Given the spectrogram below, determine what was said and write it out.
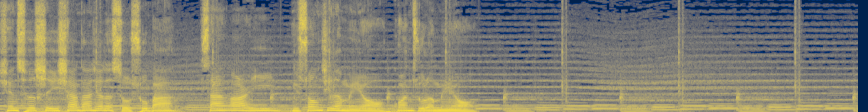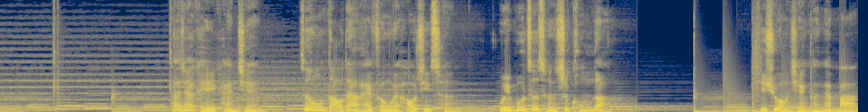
先测试一下大家的手速吧。三二一，你双击了没有？关注了没有？大家可以看见，这种导弹还分为好几层，尾部这层是空的。继续往前看看吧。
